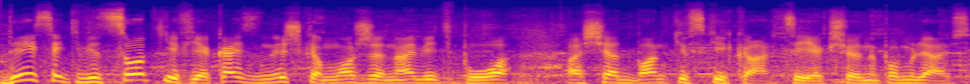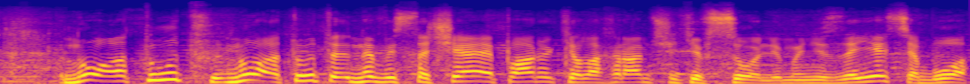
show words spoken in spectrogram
10% якась знижка може навіть по Ощадбанківській карті, якщо я не помиляюсь. Ну а тут, ну а тут не вистачає пару кілограмчиків солі, мені здається, бо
